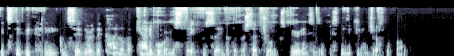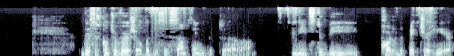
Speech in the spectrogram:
It's typically considered a kind of a category mistake to say that the perceptual experience is epistemically unjustified. This is controversial, but this is something that uh, needs to be part of the picture here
